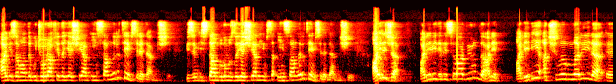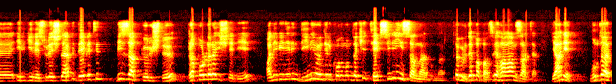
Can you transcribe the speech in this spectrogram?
aynı zamanda bu coğrafyada yaşayan insanları temsil eden bir şey. Bizim İstanbul'umuzda yaşayan insanları temsil eden bir şey. Ayrıca Alevi dedesi var diyorum da hani Alevi açılımlarıyla e, ilgili süreçlerde devletin bizzat görüştüğü, raporlara işlediği, Alevilerin dini önderi konumundaki temsili insanlar bunlar. Öbürü de papaz ve haham zaten. Yani burada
